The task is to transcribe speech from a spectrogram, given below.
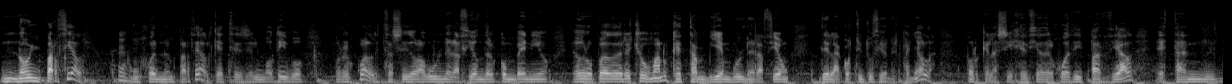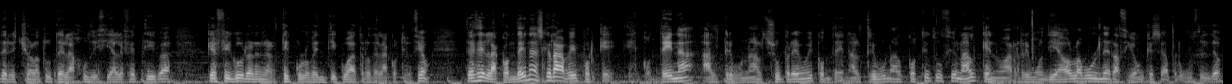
no imparcial un juez no imparcial, que este es el motivo por el cual esta ha sido la vulneración del Convenio Europeo de Derechos Humanos, que es también vulneración de la Constitución española, porque la exigencia del juez imparcial está en el derecho a la tutela judicial efectiva que figura en el artículo 24 de la Constitución. Entonces, la condena es grave porque condena al Tribunal Supremo y condena al Tribunal Constitucional que no ha remediado la vulneración que se ha producido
